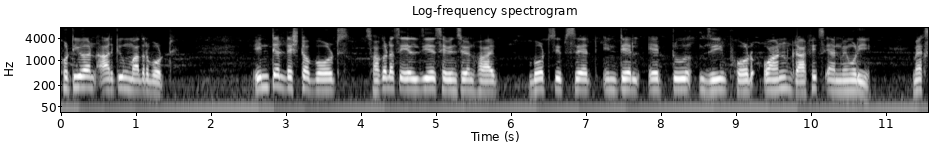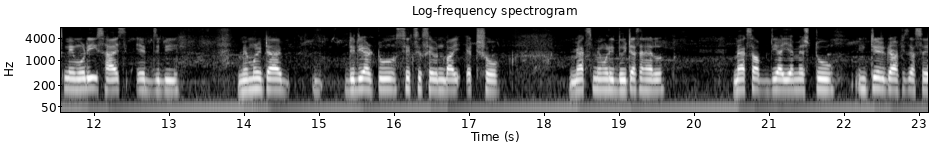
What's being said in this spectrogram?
forty one R Q motherboard. Intel desktop board socket আছে LGA seven seven five board chipset Intel eight two G four one graphics and memory max memory size eight GB memory type DDR two six six seven by এইটশো ম্যাক্স মেমোরি দুইটা channel max of DIMMs two interior graphics আছে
